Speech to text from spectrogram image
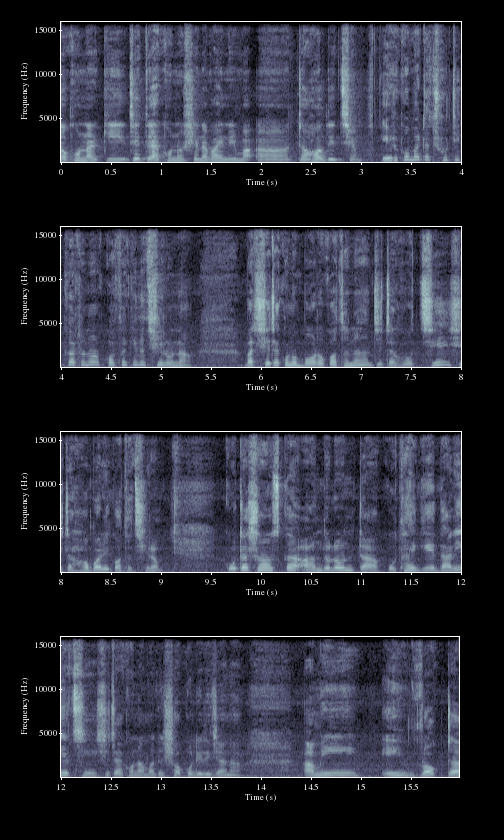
তখন আর কি, যেহেতু এখনও সেনাবাহিনীর টহল দিচ্ছে। এরকম একটা ছুটি কাটানোর কথা কিন্তু ছিল না। বাট সেটা কোনো বড় কথা না, যেটা হচ্ছে সেটা হবারই কথা ছিল। কোটা সংস্কার আন্দোলনটা কোথায় গিয়ে দাঁড়িয়েছে সেটা এখন আমাদের সকলেরই জানা। আমি এই ব্লগটা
